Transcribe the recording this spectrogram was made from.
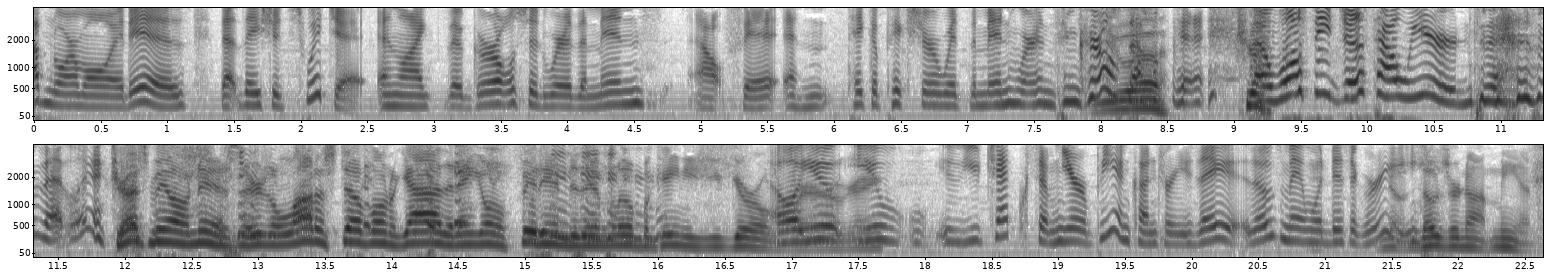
abnormal it is that they should switch it and like the girls should wear the men's outfit and take a picture with the men wearing the girls' You, uh, outfit tr- and we'll see just how weird that looks. Trust me on this. There's a lot of stuff on a guy that ain't gonna fit into them little bikinis you girls Oh, wear. you okay? you you check some European countries. They those men would No, disagree. those are not men.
